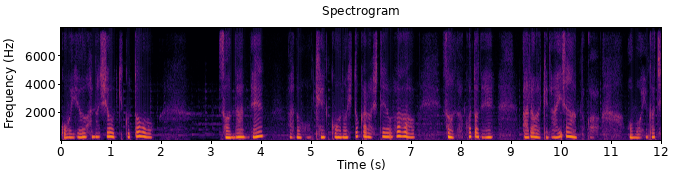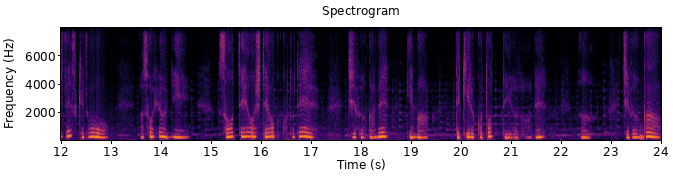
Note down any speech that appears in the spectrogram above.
こういう話を聞くと、そんなんね、あの、健康の人からしては、そんなことね、あるわけないじゃんとか思いがちですけど、まあ、そういうふうに想定をしておくことで、自分がね、今できることっていうのをね、うん、自分が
